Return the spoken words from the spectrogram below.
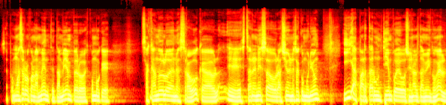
O sea, podemos hacerlo con la mente también, pero es como que sacándolo de nuestra boca, eh, estar en esa oración, en esa comunión y apartar un tiempo devocional también con Él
